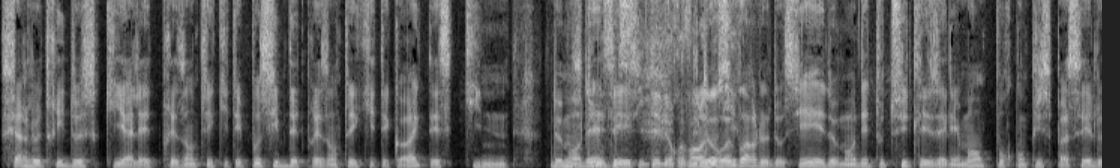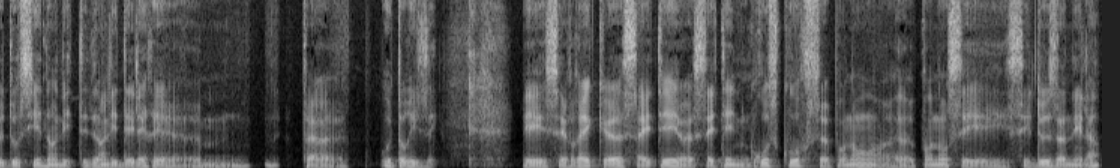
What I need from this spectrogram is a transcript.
faire le tri de ce qui allait être présenté, qui était possible d'être présenté, qui était correct, et ce qui demandait de, revoir, de le revoir, le dossier et demander tout de suite les éléments pour qu'on puisse passer le dossier dans les, dans les délais autorisés. Et c'est vrai que ça a été, ça a été une grosse course pendant, pendant ces, ces deux années-là.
